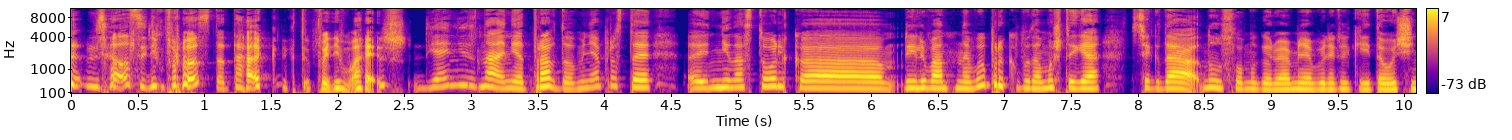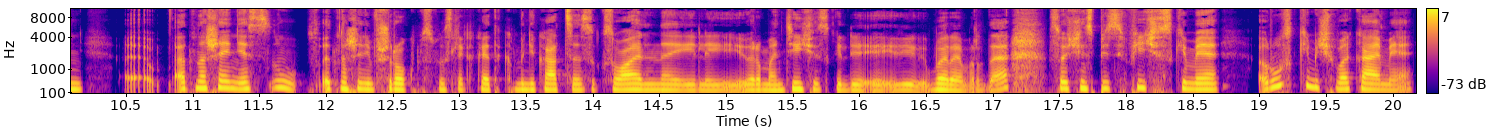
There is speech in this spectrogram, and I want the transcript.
взялся не просто так, как ты понимаешь. Я не знаю, нет, правда, у меня просто э, не настолько релевантная выборка, потому что я всегда, ну, условно говоря, у меня были какие-то очень э, отношения, с, ну, отношения в широком смысле, какая-то коммуникация сексуальная или романтическая, или, или whatever, да, с очень специфическими русскими чуваками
